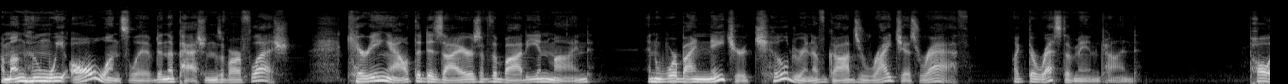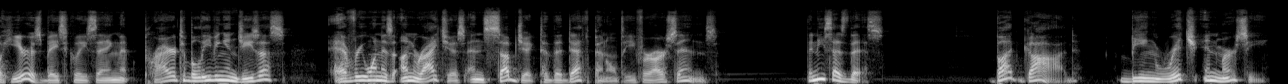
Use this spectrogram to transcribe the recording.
among whom we all once lived in the passions of our flesh, carrying out the desires of the body and mind, and were by nature children of God's righteous wrath, like the rest of mankind. Paul here is basically saying that prior to believing in Jesus, everyone is unrighteous and subject to the death penalty for our sins. Then he says this But God, being rich in mercy,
